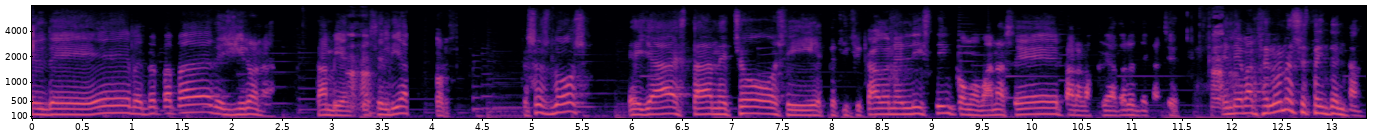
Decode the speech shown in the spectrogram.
el de, de Girona, también, que es el día 14. Esos dos eh, ya están hechos y especificados en el listing como van a ser para los creadores de caché. Ajá. El de Barcelona se está intentando.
